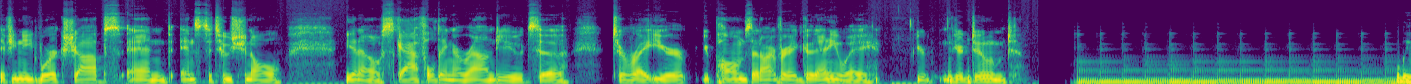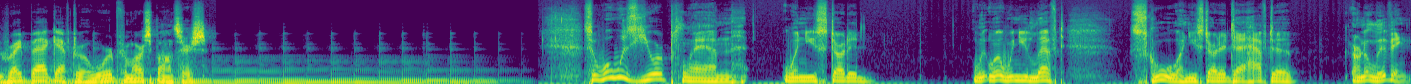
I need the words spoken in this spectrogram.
if you need workshops and institutional, you know, scaffolding around you to to write your your poems that aren't very good anyway, you're you're doomed. We'll be right back after a word from our sponsors. So, what was your plan when you started, when you left school and you started to have to earn a living?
